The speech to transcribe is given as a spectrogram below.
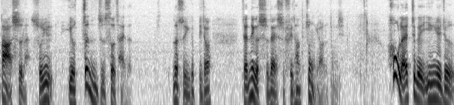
大事了，属于有政治色彩的，那是一个比较在那个时代是非常重要的东西。后来这个音乐就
